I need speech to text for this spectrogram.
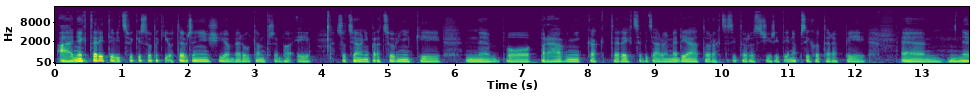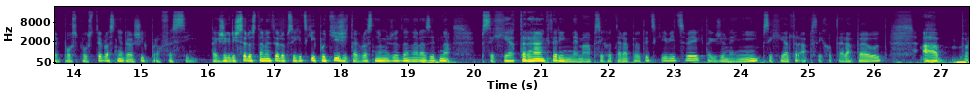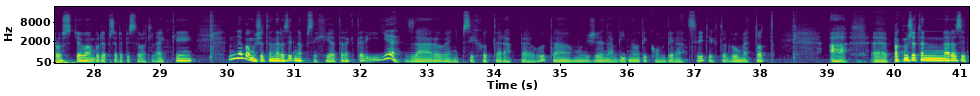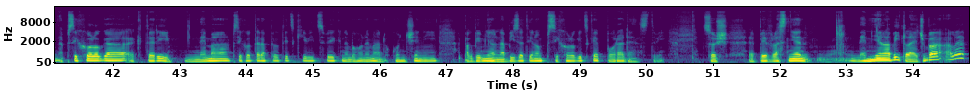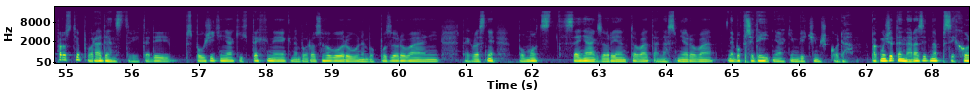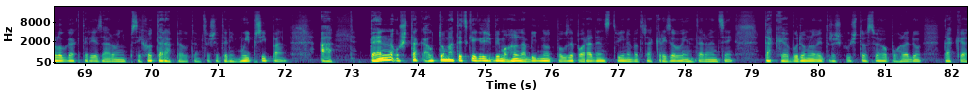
A některé ty výcviky jsou taky otevřenější a berou tam třeba i sociální pracovníky nebo právníka, který chce být zároveň mediátor a chce si to rozšířit i na psychoterapii nebo spousty vlastně dalších profesí. Takže když se dostanete do psychických potíží, tak vlastně můžete narazit na psychiatra, který nemá psychoterapeutický výcvik, takže není psychiatr a psychoterapeut a prostě vám bude předepisovat léky, nebo můžete narazit na psychiatra, který je zároveň psychoterapeut a může nabídnout i kombinaci těchto dvou metod. A e, pak můžete narazit na psychologa, který nemá psychoterapeutický výcvik nebo ho nemá dokončený a pak by měl nabízet jenom psychologické poradenství, což by vlastně neměla být léčba, ale prostě poradenství, tedy z použití nějakých technik nebo rozhovorů nebo pozorování, tak vlastně pomoct se nějak zorientovat a nasměrovat nebo předejít nějakým větším škodám. Pak můžete narazit na psychologa, který je zároveň psychoterapeutem, což je tedy můj případ. A ten už tak automaticky, když by mohl nabídnout pouze poradenství nebo třeba krizovou intervenci, tak budu mluvit trošku už toho svého pohledu, tak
